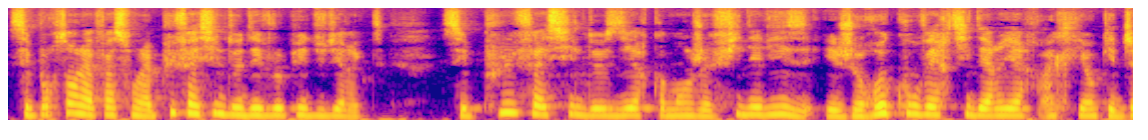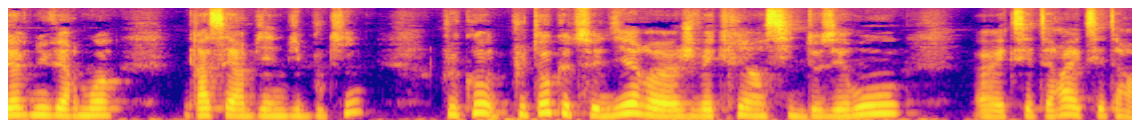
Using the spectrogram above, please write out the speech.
C'est pourtant la façon la plus facile de développer du direct. C'est plus facile de se dire comment je fidélise et je reconvertis derrière un client qui est déjà venu vers moi grâce à Airbnb Booking, plutôt que de se dire je vais créer un site de zéro, etc., etc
